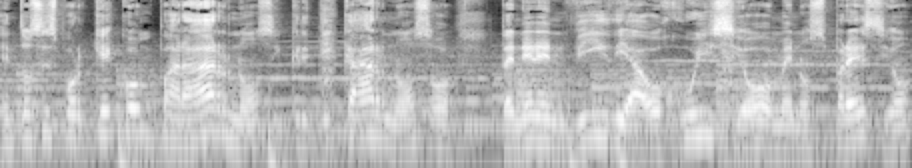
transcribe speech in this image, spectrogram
Entonces, ¿por qué compararnos y criticarnos o tener envidia o juicio o menosprecio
